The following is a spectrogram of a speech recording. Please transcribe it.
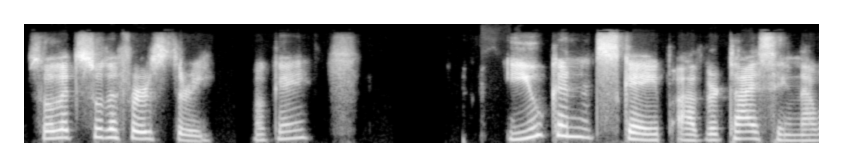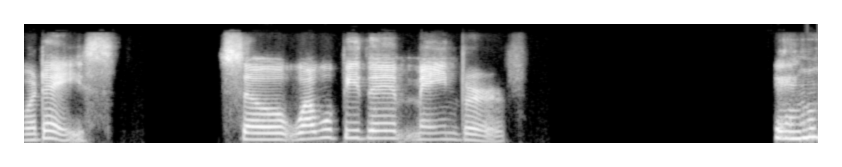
So let's do the first three, okay? You can escape advertising nowadays. So what would be the main verb? Can,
